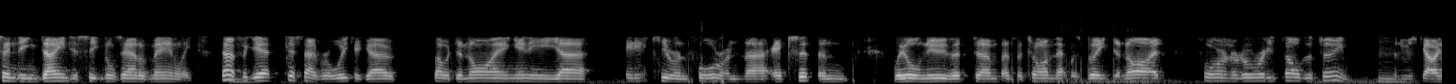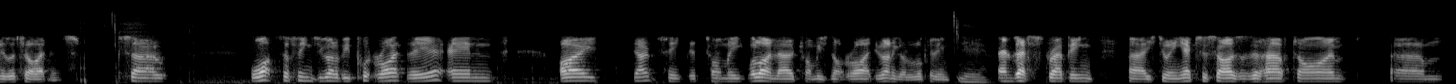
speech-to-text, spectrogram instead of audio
sending danger signals out of Manly. Don't mm. forget, just over a week ago, they were denying any uh, any Kieran Foran uh, exit, and we all knew that um, at the time that was being denied. Foran had already told the team that he was going to the Titans. So, lots of things have got to be put right there, and I don't think that Tommy. Well, I know Tommy's not right. You've only got to look at him, yeah. and that's strapping. Uh, he's doing exercises at half time. Um,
